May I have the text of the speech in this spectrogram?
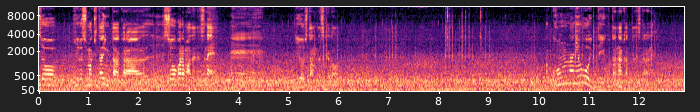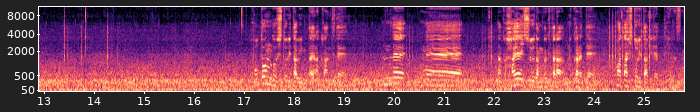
一応広島北インターから庄原までですね、えー利用したんですけど、まあこんなに多いっていうことはなかったですからね。ほとんど一人旅みたいな感じでで、えーなんか早い集団が来たら抜かれてまた一人旅でっていうですね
